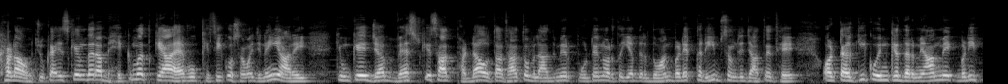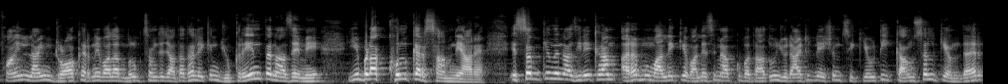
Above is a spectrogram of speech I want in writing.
खड़ा हो चुका है। इसके अंदर अब हिकमत क्या है, वो किसी को समझ नहीं आ रही, क्योंकि जब वेस्ट के साथ फड्डा होता था तो व्लादिमिर पुतिन और तैयब इरदवान बड़े करीब समझे जाते थे और टर्की को इनके दरमियान में एक बड़ी फाइन लाइन ड्रॉ करने वाला मुल्क समझा जाता था, लेकिन यूक्रेन तनाज़े में ये बड़ा खुलकर सामने आ रहा है। इस सब के अंदर नाजीन कराम अरब ममालिक के वाले से मैं आपको बता दूँ यूनाइटेड नेशन सिक्योरिटी काउंसिल के अंदर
